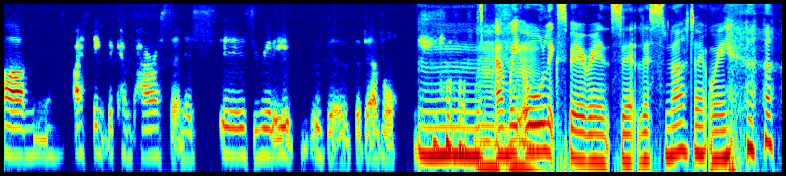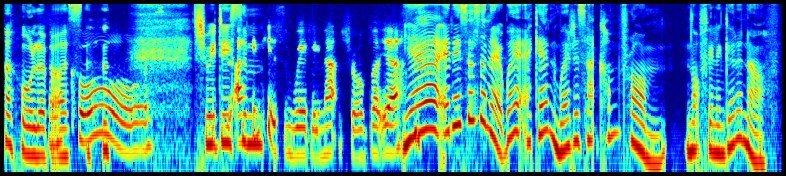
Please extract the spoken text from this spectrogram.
um, I think the comparison is is really the, the devil. Mm. And we Mhm. all experience it, listener, don't we? all of, Of us. Of course, Should we do I some? think it's weirdly natural, but yeah. Yeah, it is, isn't it? Where again? Where does that come from? Not feeling good enough.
